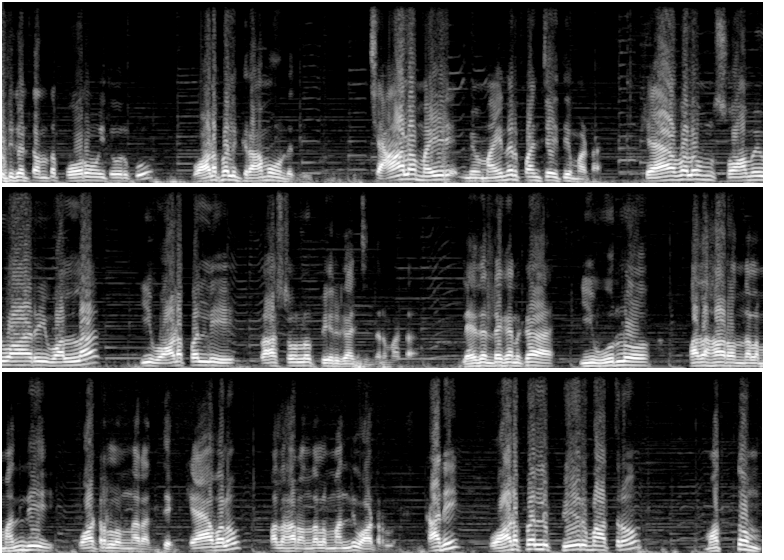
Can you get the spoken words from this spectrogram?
ఏటుగట్టు అంతా పూర్వం ఇది వరకు వాడపల్లి గ్రామం ఉండేది. చాలా మై మైనర్ పంచాయతీ అన్నమాట. కేవలం స్వామివారి వల్ల ఈ వాడపల్లి రాష్ట్రంలో పేరుగాంచింది అనమాట లేదంటే కనుక ఈ ఊర్లో పదహారు వందల మంది ఓటర్లు ఉన్నారు అంతే. కేవలం పదహారు వందల మంది ఓటర్లు. కానీ వాడపల్లి పేరు మాత్రం మొత్తం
